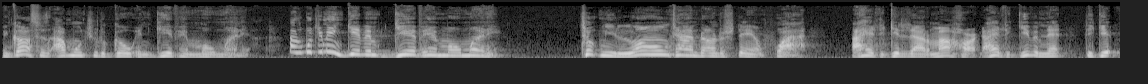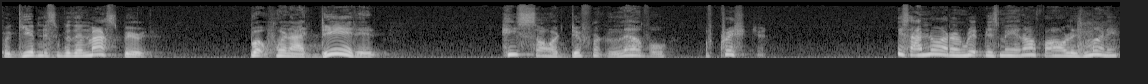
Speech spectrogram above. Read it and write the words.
And God says, I want you to go and give him more money. What do you mean give him give him more money? Took me a long time to understand why. I had to get it out of my heart. I had to give him that to get forgiveness within my spirit. But when I did it, he saw a different level of Christian. He said, I know I done ripped this man off for all his money.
